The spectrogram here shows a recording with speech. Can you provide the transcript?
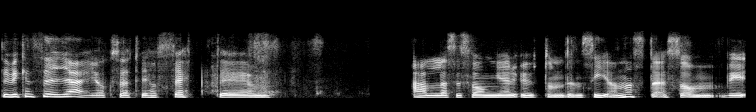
Det vi kan säga är ju också att vi har sett eh, alla säsonger utom den senaste som vi,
